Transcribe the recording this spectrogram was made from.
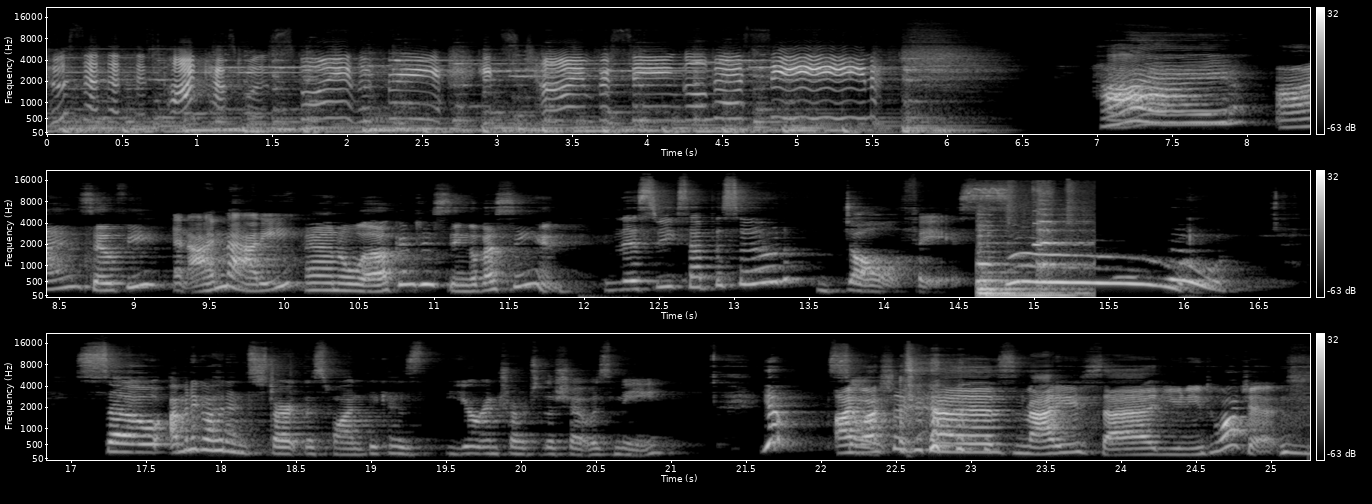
Who said that this podcast was spoiler free? It's time for Single Best Scene. Hi, I'm Sophie, And I'm Maddie. and welcome to Single Best Scene. This week's episode, Dollface. Woo! So I'm gonna go ahead and start this one because your intro to the show is me. Yep, I watched it because Maddie said you need to watch it.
